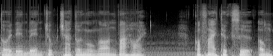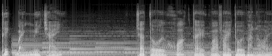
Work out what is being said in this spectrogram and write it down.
tôi đến bên chúc cha tôi ngủ ngon và hỏi, có phải thực sự ông thích bánh mì cháy? Cha tôi khoác tay qua vai tôi và nói,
